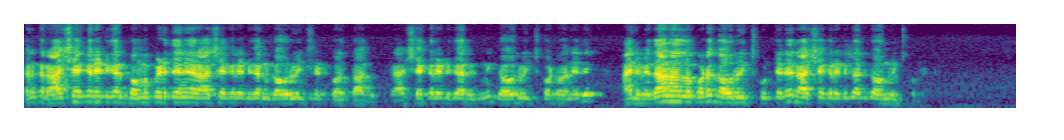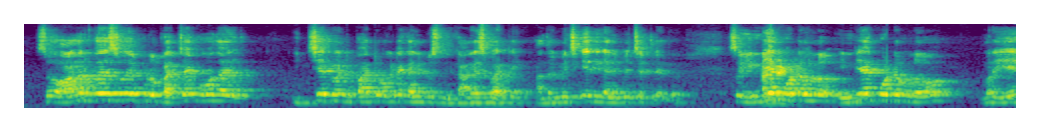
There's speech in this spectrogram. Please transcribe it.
కనుక రాజశేఖర రెడ్డి గారు బొమ్మ పెడితేనే రాజశేఖర రెడ్డి గారిని గౌరవించినట్టు కాదు రాజశేఖర రెడ్డి గారిని గౌరవించుకోవడం అనేది ఆయన విధానాల్లో కూడా గౌరవించుకుంటేనే రాజశేఖర రెడ్డి గారిని గౌరవించుకున్నాడు సో ఆంధ్రప్రదేశ్లో ఇప్పుడు ప్రత్యేక హోదా ఇచ్చేటువంటి పార్టీ ఒకటే కనిపిస్తుంది కాంగ్రెస్ పార్టీ. అంతకు మించి ఏది కనిపించట్లేదు. సో ఇండియా. కూటమిలో ఇండియా కూటమిలో మరి ఏ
